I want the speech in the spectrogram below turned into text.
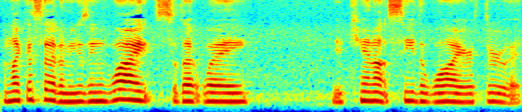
And like I said, I'm using white so that way you cannot see the wire through it.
